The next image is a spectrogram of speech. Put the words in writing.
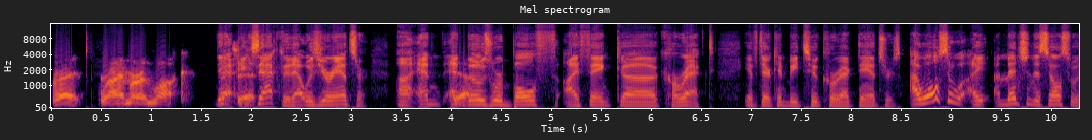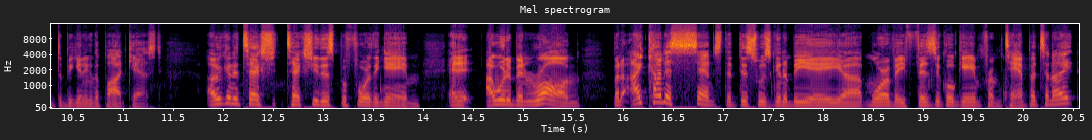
Right. Reimer and Luck. yeah, That's it. exactly. That was your answer, uh, and and Yeah. those were both, I think, uh, correct. If there can be two correct answers, I also I, I mentioned this also at the beginning of the podcast. I was going to text text you this before the game, and it I would have been wrong, but I kind of sensed that this was going to be a uh, more of a physical game from Tampa tonight.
